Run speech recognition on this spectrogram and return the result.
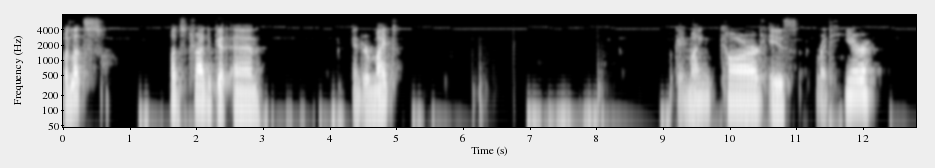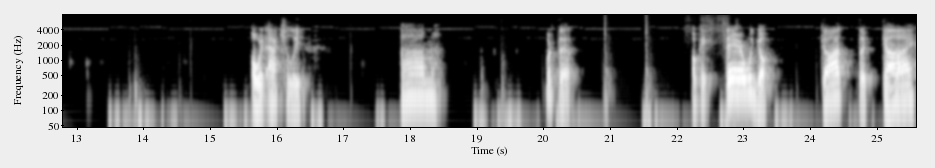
But let's let's try to get an endermite. Okay minecart is right here Oh, it actually... Um... What that? Okay, there we go. Got the guy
